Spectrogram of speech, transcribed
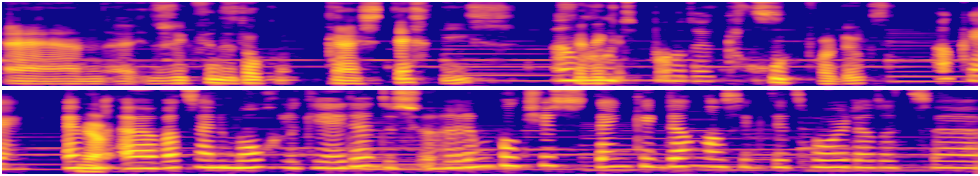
En, eh, dus ik vind het ook prijstechnisch Een vind goed ik product. een goed product. Oké. En Ja. eh, wat zijn de mogelijkheden? Dus rimpeltjes, denk ik dan, als ik dit hoor, dat het... eh,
